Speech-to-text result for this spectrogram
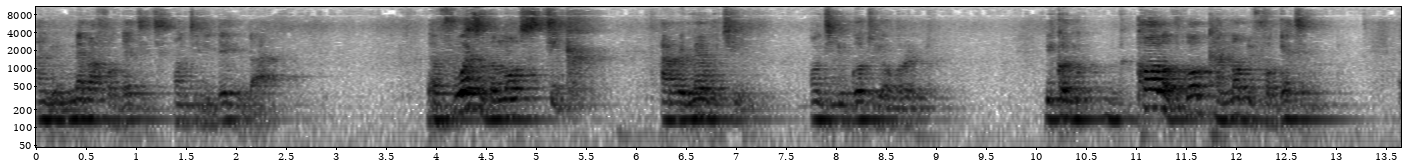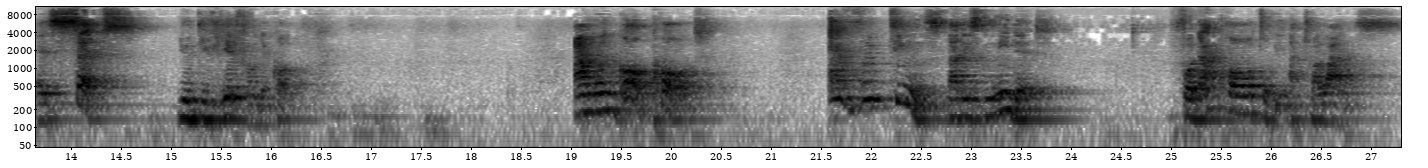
and you'll never forget it until the day you die. The voice of the Lord stick and remain with you until you go to your grave. Because the call of God cannot be forgotten except you deviate from the call. And when God called, everything that is needed for that call to be actualized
